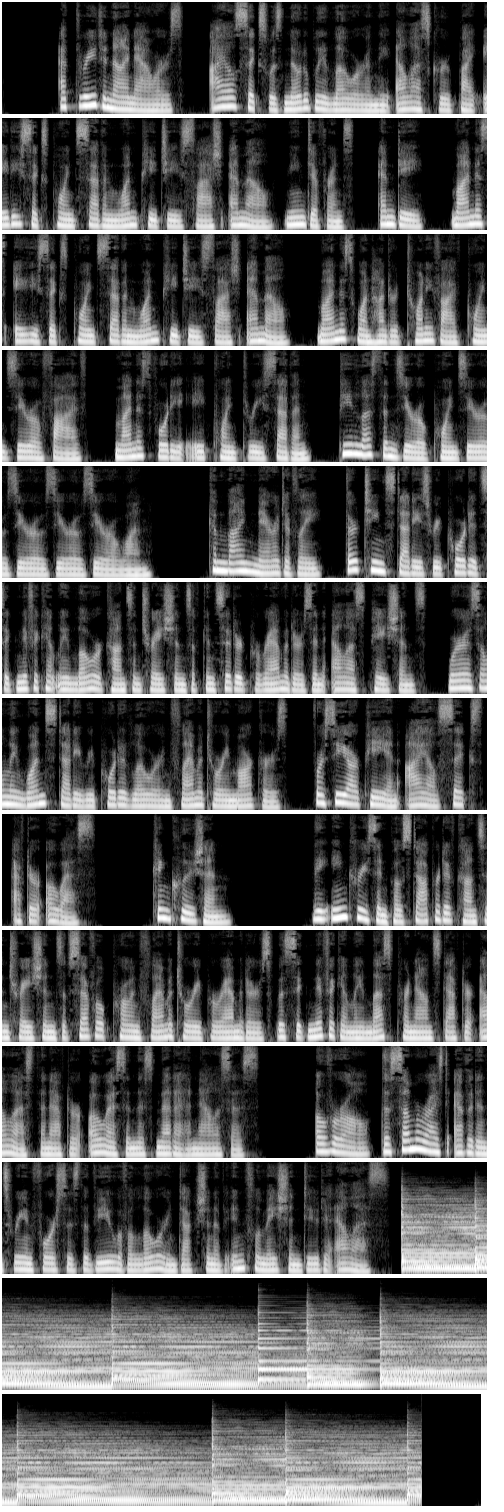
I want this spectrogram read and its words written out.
At 3 to 9 hours, IL 6 was notably lower in the LS group by 86.71 pg/ml, mean difference, MD, minus 86.71 pg ml, minus 125.05, minus 48.37, p less than 0.00001. Combined narratively, 13 studies reported significantly lower concentrations of considered parameters in LS patients, whereas only one study reported lower inflammatory markers, for CRP and IL 6, after OS. Conclusion the increase in postoperative concentrations of several pro inflammatory parameters was significantly less pronounced after LS than after OS in this meta analysis. Overall, the summarized evidence reinforces the view of a lower induction of inflammation due to LS.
